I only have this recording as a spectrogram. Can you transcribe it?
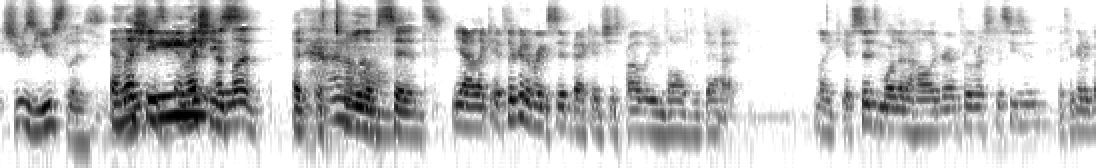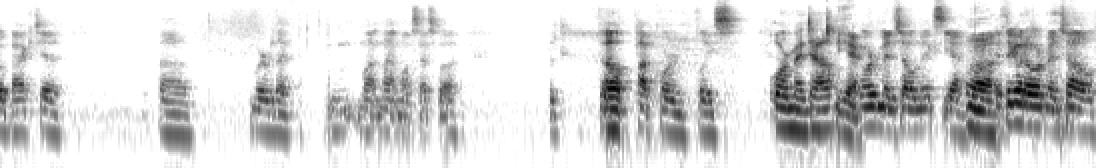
She was useless. unless she's unless she's unless- a, I a don't tool of Cid's. Yeah, like if they're gonna bring Cid back in, she's probably involved with that. Like if Cid's more than a hologram for the rest of the season, if they're gonna go back to, uh, wherever that, m- not Mos Espa, the, the Oh. popcorn place, or mental. Yeah. Ord Mantell mix. Yeah, Uh. if they go to Ord Mantell,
